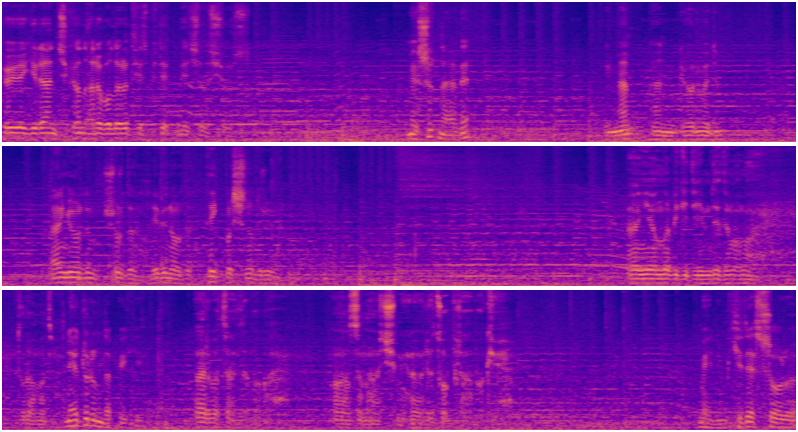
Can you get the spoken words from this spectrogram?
Köye giren çıkan arabaları tespit etmeye çalışıyoruz. Mesut nerede? Bilmem ben görmedim. Ben gördüm şurada, evin orada. Tek başına duruyor. Ben yanına bir gideyim dedim ama duramadım. Ne durumda peki? Berbat halde baba. Ağzını açmıyor öyle toprağa bakıyor. Benimki de soru.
